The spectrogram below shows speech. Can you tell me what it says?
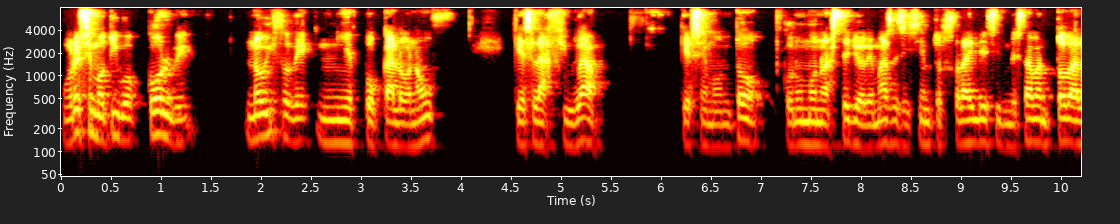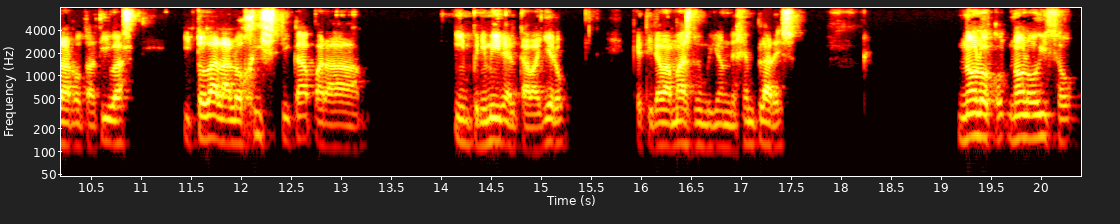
Por ese motivo, Colbe no hizo de Niepocalonauz, que es la ciudad que se montó con un monasterio de más de 600 frailes y donde estaban todas las rotativas y toda la logística para imprimir el caballero, que tiraba más de un millón de ejemplares, no lo, hizo,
